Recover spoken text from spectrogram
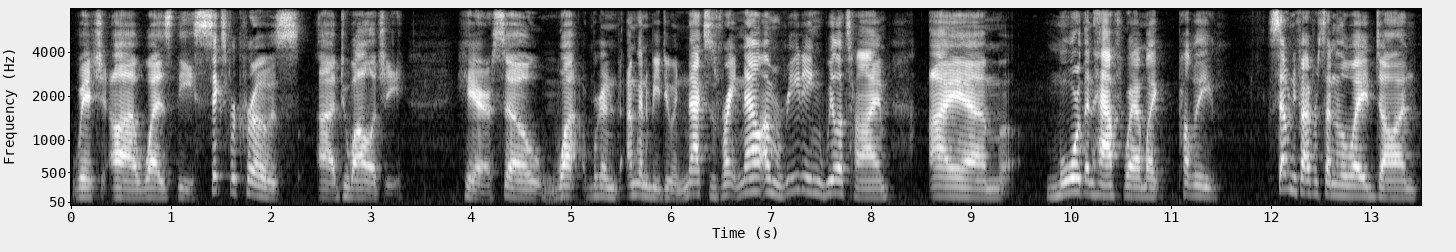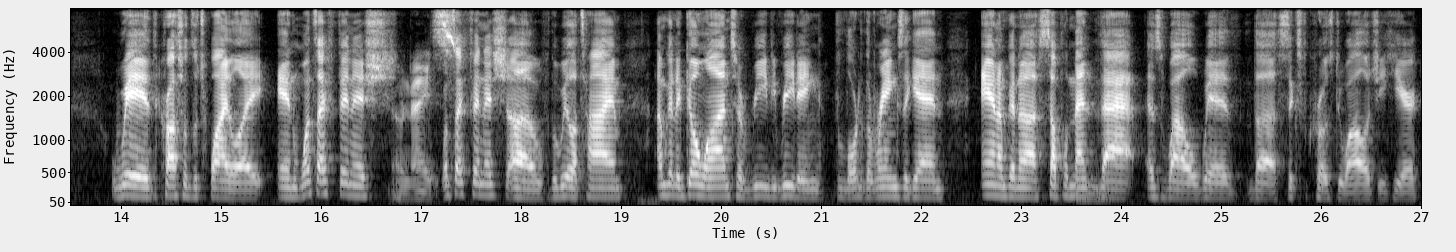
which uh, was the Six of Crows uh, duology here. So what we're gonna I'm gonna be doing next is right now I'm reading Wheel of Time. I am more than halfway. I'm like probably 75% of the way done with Crossroads of Twilight. And once I finish Oh, nice. once I finish uh, the Wheel of Time, I'm gonna go on to read reading the Lord of the Rings again, and I'm gonna supplement that as well with the Six of Crows duology here.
